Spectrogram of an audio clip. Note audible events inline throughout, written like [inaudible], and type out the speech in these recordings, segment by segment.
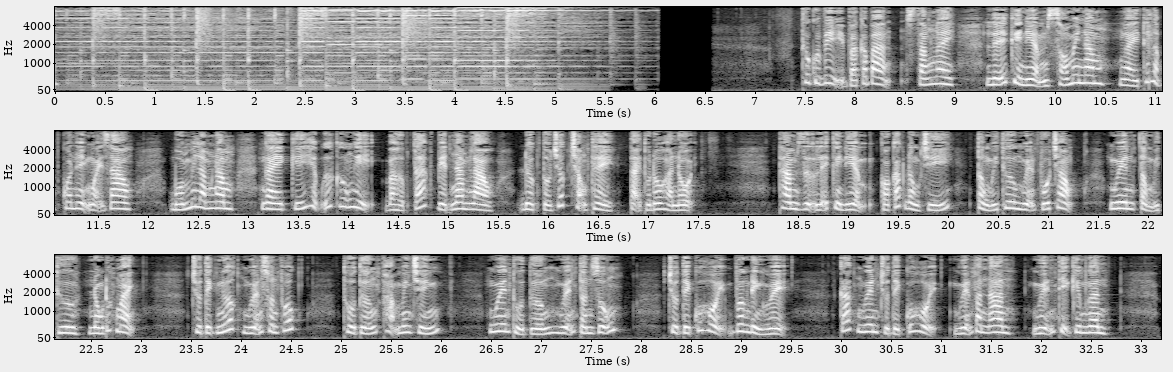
Thưa quý vị và các bạn, sáng nay, lễ kỷ niệm 60 năm ngày thiết lập quan hệ ngoại giao, 45 năm ngày ký hiệp ước hữu nghị và hợp tác Việt Nam Lào được tổ chức trọng thể tại thủ đô Hà Nội. Tham dự lễ kỷ niệm có các đồng chí Tổng Bí thư Nguyễn Phú Trọng, nguyên Tổng Bí thư Nông Đức Mạnh, Chủ tịch nước Nguyễn Xuân Phúc, Thủ tướng Phạm Minh Chính, nguyên Thủ tướng Nguyễn Tấn Dũng, Chủ tịch Quốc hội Vương Đình Huệ, các nguyên Chủ tịch Quốc hội Nguyễn Văn An, Nguyễn Thị Kim Ngân,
